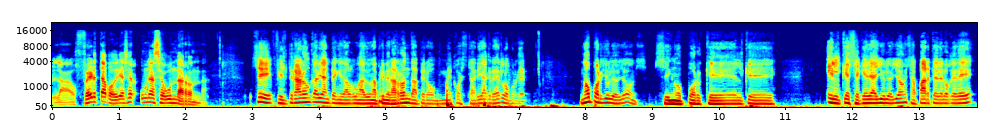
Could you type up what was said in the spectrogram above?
la oferta podría ser una segunda ronda. Sí, filtraron que habían tenido alguna de una primera ronda, pero me costaría creerlo porque no por Julio Jones, sino porque el que el que se quede a Julio Jones, aparte de lo que dé,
